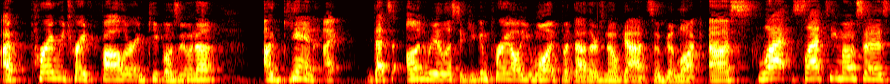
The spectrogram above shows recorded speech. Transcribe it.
I pray we trade Fowler and keep Ozuna. Again, I that's unrealistic. You can pray all you want, but uh, there's no God, so good luck. Uh, Slat, Slat Timo says,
